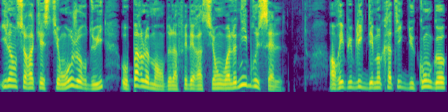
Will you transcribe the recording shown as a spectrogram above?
Il en sera question aujourd'hui au Parlement de la Fédération Wallonie-Bruxelles. En République démocratique du Congo,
